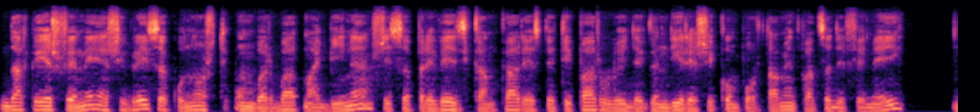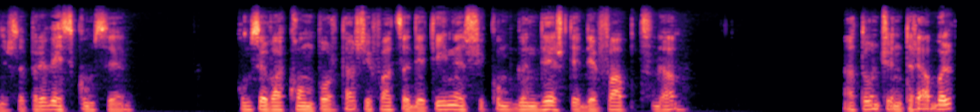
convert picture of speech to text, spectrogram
Dacă ești femeie și vrei să cunoști un bărbat mai bine și să prevezi cam care este tiparul lui de gândire și comportament față de femei, deci să prevezi cum se, cum se va comporta și față de tine și cum gândește de fapt, da? Atunci întreabă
